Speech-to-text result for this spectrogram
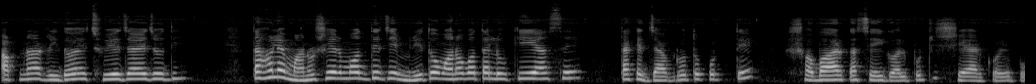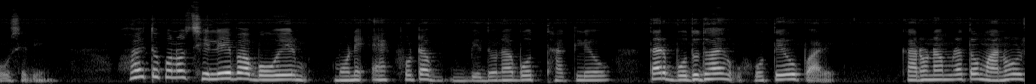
আপনার হৃদয়ে ছুঁয়ে যায় যদি, তাহলে মানুষের মধ্যে যে মৃত মানবতা লুকিয়ে আছে, তাকে জাগ্রত করতে সবার কাছে এই গল্পটি শেয়ার করে পৌঁছে দিন। হয়তো কোনো ছেলে বা বউয়ের মনে এক ফোঁটা বেদনাবোধ থাকলেও তার বোধোদয় হতেও পারে। কারণ আমরা তো মানুষ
